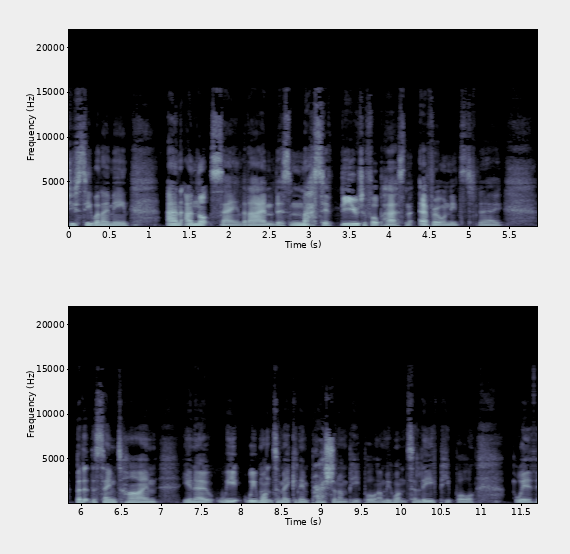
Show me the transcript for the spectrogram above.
Do you see what I mean? And I'm not saying that I'm this massive, beautiful person that everyone needs to know. But at the same time, you know, we, we want to make an impression on people and we want to leave people with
